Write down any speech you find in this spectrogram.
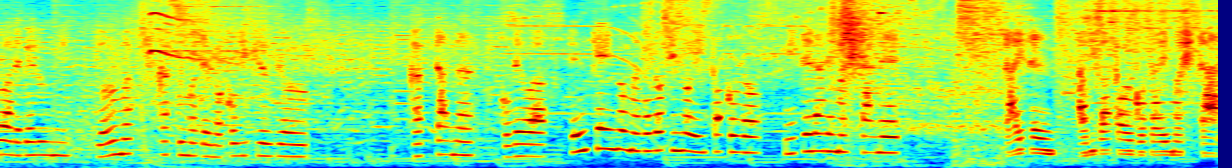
はレベル2、両マッチ勝つまで残り9秒。勝ったな、これは。典型の幻のいいところ、見せられましたね。対戦、ありがとうございました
